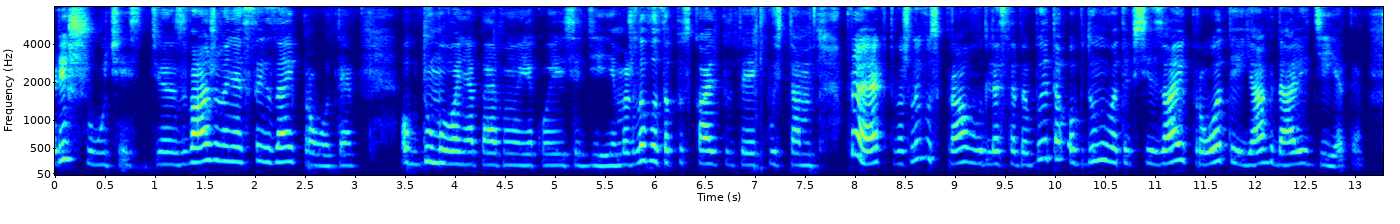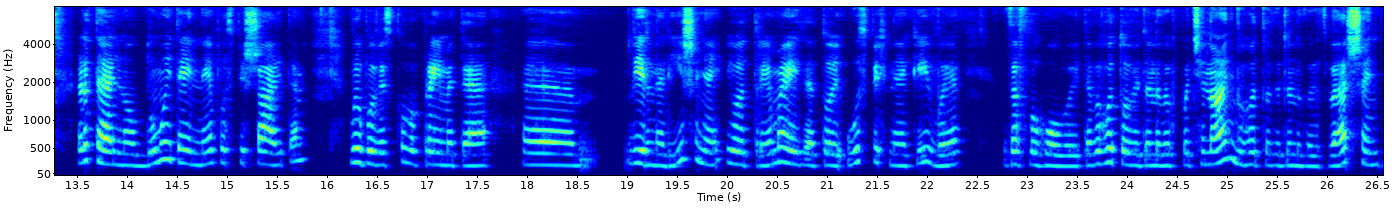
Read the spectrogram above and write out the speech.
рішучість, е, зважування всіх за і проти, обдумування певної якоїсь дії, можливо, запускають будете якийсь там проект, важливу справу для себе. Будете обдумувати всі за і проти, як далі діяти. Ретельно обдумайте і не поспішайте. Ви обов'язково приймете е, вірне рішення і отримаєте той успіх, на який ви заслуговуєте. Ви готові до нових починань, ви готові до нових звершень.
